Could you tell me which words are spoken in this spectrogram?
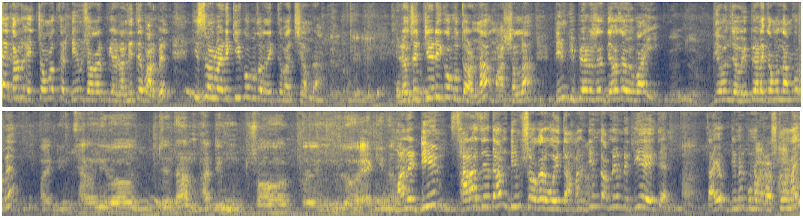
দেখানো এই চমৎকার ডিম সহকারে পেয়ারটা নিতে পারবেন। ইসমাইল ভাই কি কবুতর দেখতে পাচ্ছি আমরা? এটা হচ্ছে টেডি কবুতর না? মার্শাল্লাহ ডিম কি পেয়ারের সাথে দেওয়া যাবে ভাই? দেওয়ান যাবে। এই পেয়ারটা কেমন দাম পড়বে? ডিম ছাড়া নিল যে দাম আর ডিম সহ নিল একই দাম। মানে ডিম সারা যে দাম ডিম সহকারে ওই দাম। মানে ডিম তো আপনি এমনি দিয়েই দেন। যাই হোক ডিমের কোনো প্রশ্ন নাই।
